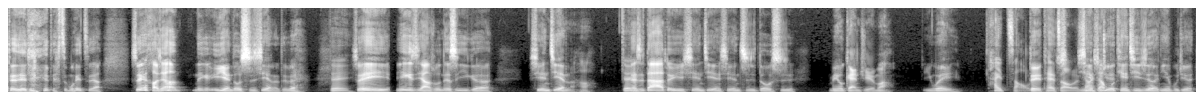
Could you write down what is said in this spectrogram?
对对对对，怎么会这样？所以好像那个预言都实现了，对不对？对，所以你也是讲说，那是一个先见了哈。但是大家对于先见先知都是没有感觉嘛，因为太早了，对，太早了。你也不觉得天气热，你也不觉得，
